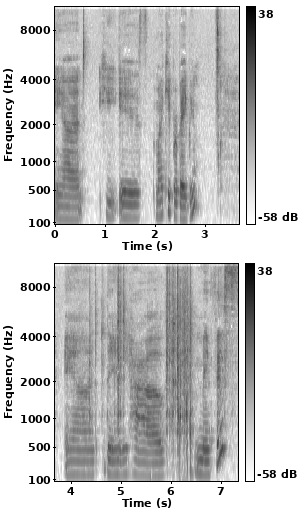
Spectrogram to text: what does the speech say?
and he is my keeper baby. And then we have Memphis.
